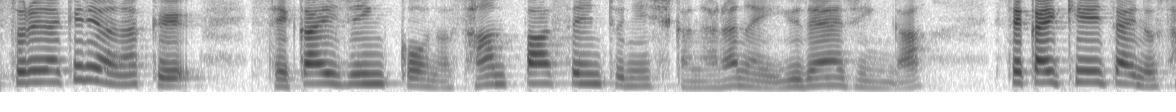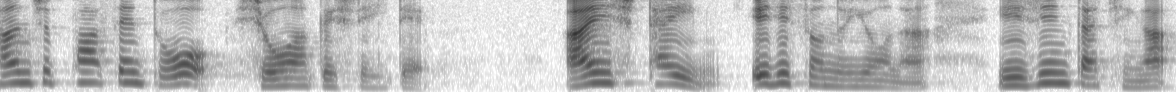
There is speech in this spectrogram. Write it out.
それだけではなく世界人口の3%にしかならないユダヤ人が世界経済の30%を掌握していてアインシュタインエジソンのような偉人たちが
